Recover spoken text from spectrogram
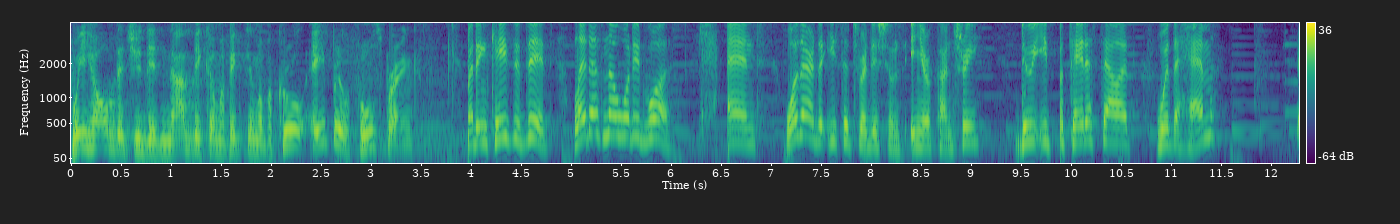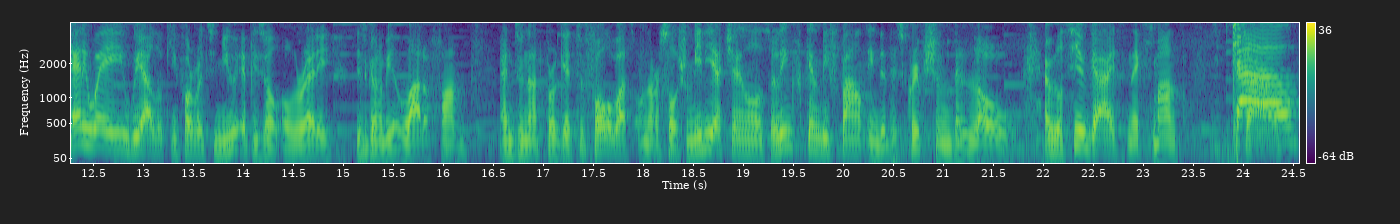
We hope that you did not become a victim of a cruel April Fool's prank. But in case you did, let us know what it was. And what are the Easter traditions in your country? Do you eat potato salad with a ham? Anyway, we are looking forward to new episode already. It's gonna be a lot of fun. And do not forget to follow us on our social media channels. Links can be found in the description below. And we'll see you guys next month. Ciao.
